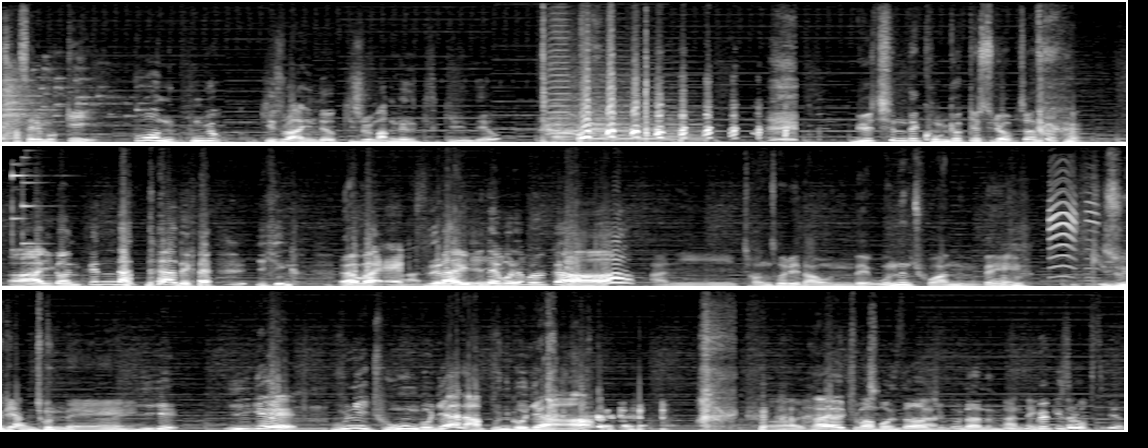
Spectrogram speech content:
사슬 묶기. 그건 공격 기술 아닌데요? 기술 막는 스킬인데요? 뮤츠인데 공격 기술이 없잖아. 아 이건 끝났다. 내가 이긴 거. 아마 엑스라이즈 아니. 내보내볼까? 아니 전설이 나오는데 운은 좋았는데 기술이 안 좋네. 이게 이게 운이 좋은 거냐 나쁜 거냐 아, 가열춤 한번. 쏴주고 나는 뭐안 공격 되겠다. 기술 없으면.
